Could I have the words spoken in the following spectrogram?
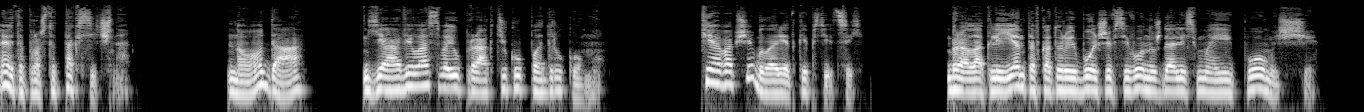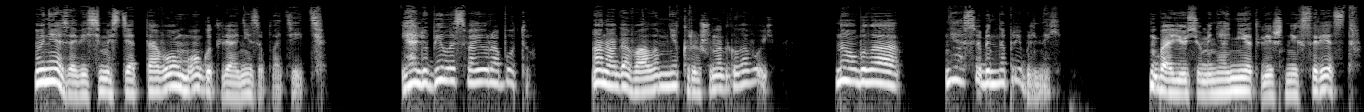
Это просто токсично. Но да, я вела свою практику по-другому. Я вообще была редкой птицей. Брала клиентов, которые больше всего нуждались в моей помощи, вне зависимости от того, могут ли они заплатить. Я любила свою работу. Она давала мне крышу над головой, но была не особенно прибыльной. Боюсь, у меня нет лишних средств,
